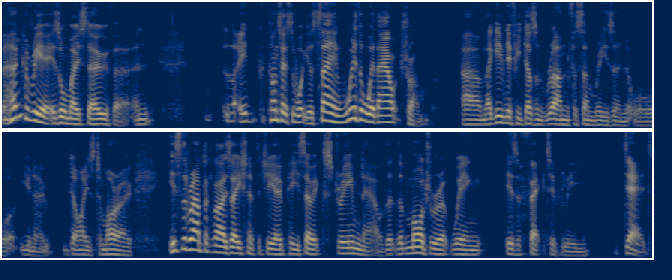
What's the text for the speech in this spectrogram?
mm-hmm. Her career is almost over. And in context of what you're saying, with or without Trump, um, like even if he doesn't run for some reason or you know dies tomorrow, is the radicalization of the GOP so extreme now that the moderate wing is effectively dead?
